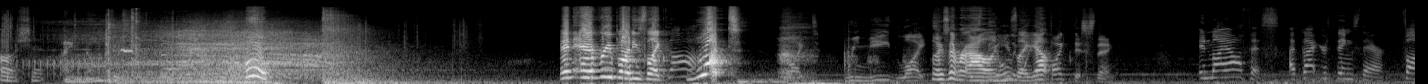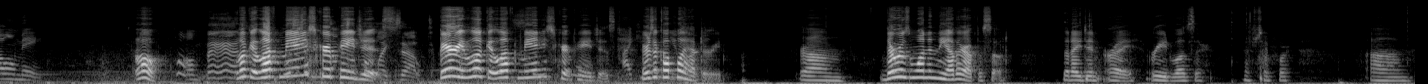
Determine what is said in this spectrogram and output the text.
Oh shit. I know. Oh! And everybody's like, what? light. We need light. Except for Alan, he's like, way yep. Fight this thing. In my office. I've got your things there. Follow me. Oh. Oh man. Look, it left manuscript you knock the pages. Barry, look, it left manuscript pages. I There's a couple I have to read. Um, there was one in the other episode that I didn't write, read, was there? Episode four. Um,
